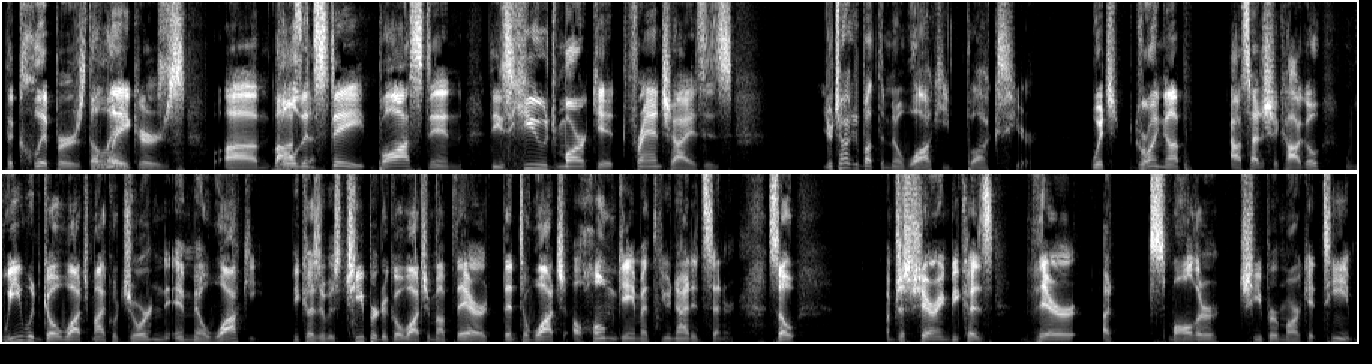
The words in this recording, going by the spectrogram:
the Clippers, the, The Lakers, um, Golden State, Boston, these huge market franchises. You're talking about the Milwaukee Bucks here, which growing up outside of Chicago, we would go watch Michael Jordan in Milwaukee because it was cheaper to go watch him up there than to watch a home game at the United Center. So I'm just sharing because they're a smaller, cheaper market team.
